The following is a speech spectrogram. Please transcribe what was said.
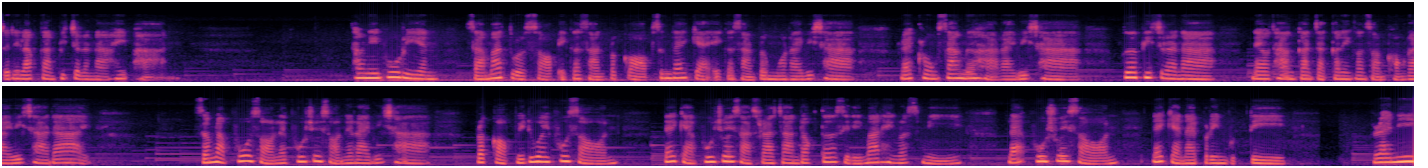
จะได้รับการพิจารณาให้ผ่าน ทั้งนี้ผู้เรียนสามารถตรวจสอบเอกสารประกอบ ซึ่งได้แก่เอกสารประมวลรายวิชา และโครงสร้างเนื้อหารายวิชา เพื่อพิจารณาแนวทางการจัดการเรียนการสอนของรายวิชาได้สำหรับผู้สอนและผู้ช่วยสอนในรายวิชา ประกอบไปด้วยผู้สอน ได้แก่ผู้ช่วยศาสตราจารย์ ดรศิริมาศเฮงรัศมี และผู้ช่วยสอน ได้แก่นายปรินบุตรีและนี่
